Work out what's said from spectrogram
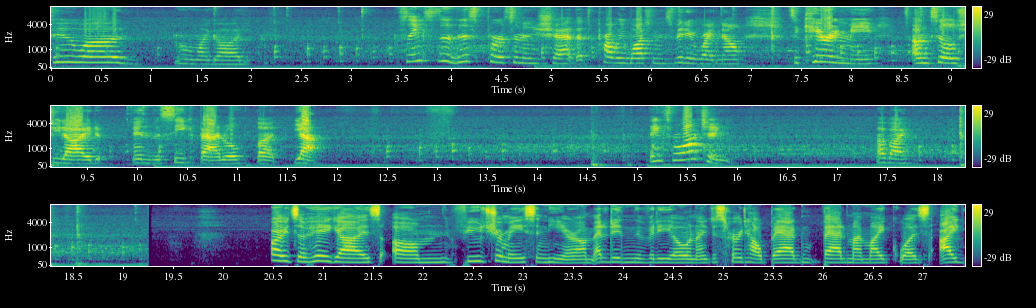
to, uh, oh my god. Thanks to this person in chat that's probably watching this video right now to carrying me until she died in the Seek battle. But, yeah. Thanks for watching. Bye-bye. Alright, so hey guys, um, Future Mason here. I'm editing the video and I just heard how bad bad my mic was. I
